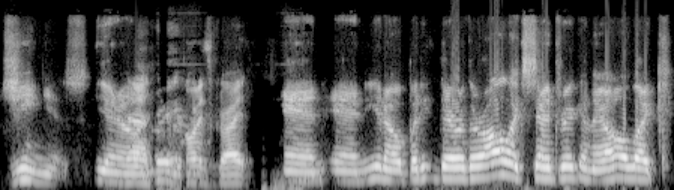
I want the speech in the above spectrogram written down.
genius, you know, Yeah, Great. always great. and and you know, but they're they're all eccentric and they all like.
